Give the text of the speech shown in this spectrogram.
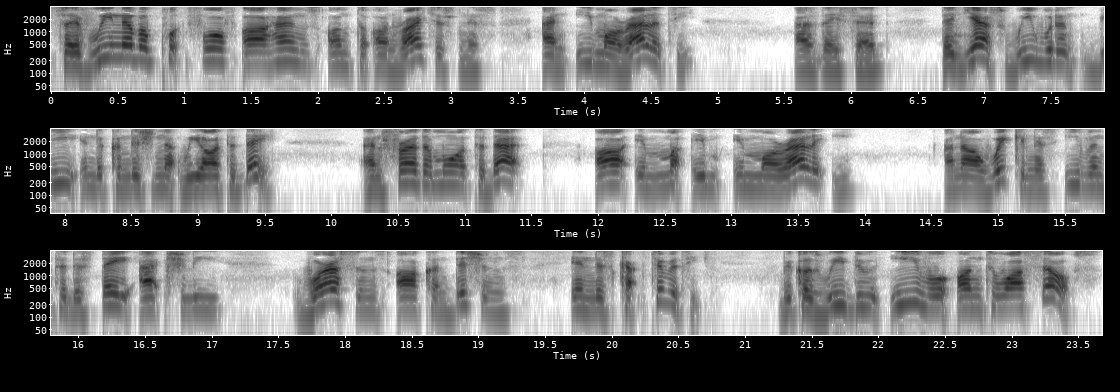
So if we never put forth our hands unto unrighteousness and immorality, as they said, then yes, we wouldn't be in the condition that we are today. And furthermore to that, our Im- Im- immorality and our wickedness, even to this day, actually worsens our conditions in this captivity because we do evil unto ourselves.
